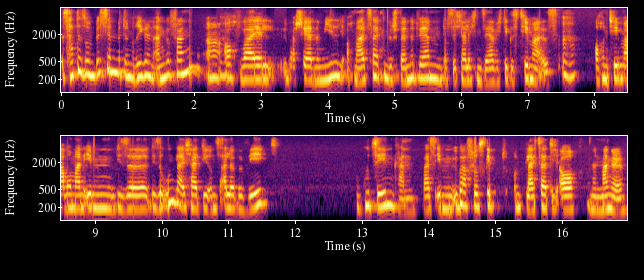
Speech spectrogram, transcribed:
Es hatte so ein bisschen mit den Regeln angefangen, äh, mhm. auch weil über Share the Meal auch Mahlzeiten gespendet werden und das sicherlich ein sehr wichtiges Thema ist. Mhm auch ein Thema, wo man eben diese, diese Ungleichheit, die uns alle bewegt, gut sehen kann, weil es eben einen Überfluss gibt und gleichzeitig auch einen Mangel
